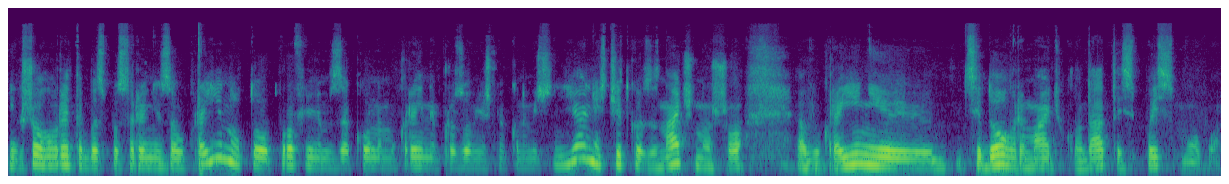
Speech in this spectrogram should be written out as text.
Якщо говорити безпосередньо за Україну, то профільним законом України про зовнішню економічну діяльність чітко зазначено, що в Україні ці договори мають укладатись письмово.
